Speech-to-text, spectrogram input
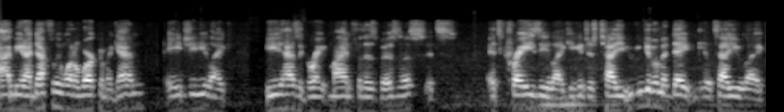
I mean, I definitely want to work him again. AG like he has a great mind for this business. It's it's crazy. Like he can just tell you, you can give him a date and he'll tell you like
